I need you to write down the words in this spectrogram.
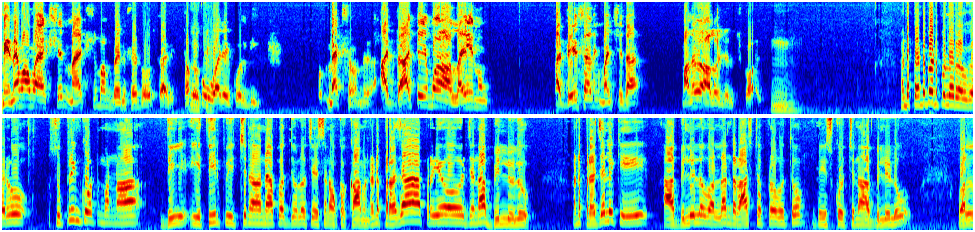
Minimum action maximum benefit వస్తుంది. తక్కువ. వాడే కొద్ది మాక్సిమం అది దాటేమో ఆ లైన్ ఆ దేశానికి మంచిదా? మనమే ఆలోచించుకోవాలి. ఉమ్. అంటే పెంటపాటి పుల్లారావు గారు సుప్రీంకోర్టు మొన్న ఈ తీర్పు ఇచ్చిన నేపథ్యంలో చేసిన ఒక కామెంట్. అంటే ప్రజా ప్రయోజన బిల్లులు. అంటే ప్రజలకి ఆ బిల్లుల వల్ల అంటే రాష్ట్ర ప్రభుత్వం తీసుకొచ్చిన ఆ బిల్లులు వల్ల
